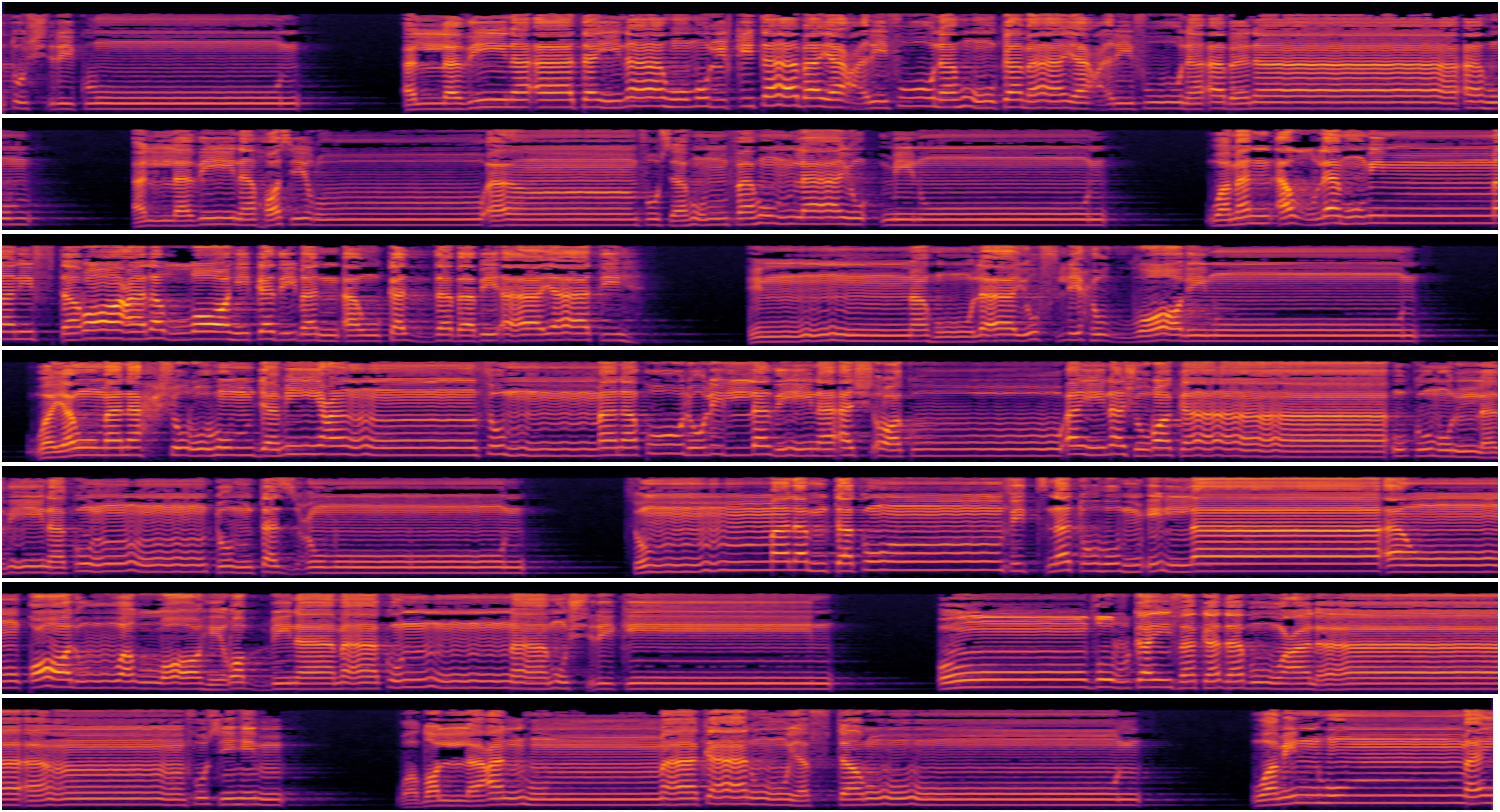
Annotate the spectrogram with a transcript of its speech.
تشركون الذين آتيناهم الكتاب يعرفونه كما يعرفون أبناءهم الذين خسروا أنفسهم فهم لا يؤمنون ومن أظلم ممن افترى على الله كذبا أو كذب باياته انه لا يفلح الظالمون ويوم نحشرهم جميعا ثم نقول للذين اشركوا أين شركاؤكم الذين كنتم تزعمون ثم لم تكن فتنتهم إلا أن قالوا والله ربنا ما كنا مشركين انظر كيف كذبوا على أنفسهم وضل عنهم ما كانوا يفترون. ومنهم من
